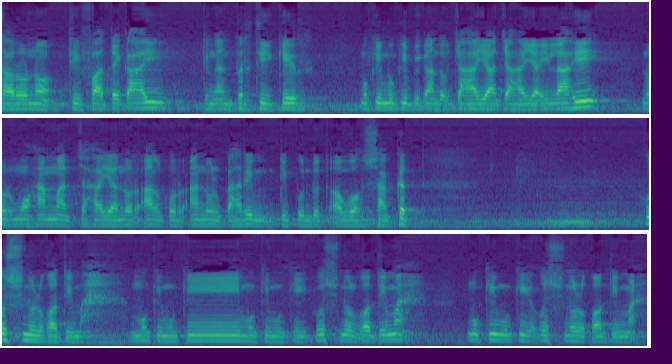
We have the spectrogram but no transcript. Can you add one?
sarono difatikai dengan berzikir mugi-mugi pikantuk cahaya-cahaya ilahi Nur Muhammad cahaya Nur Al-Quranul Karim dipundut Allah saged husnul khotimah mugi-mugi mugi-mugi husnul khotimah Mugi-mugi husnul khotimah.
